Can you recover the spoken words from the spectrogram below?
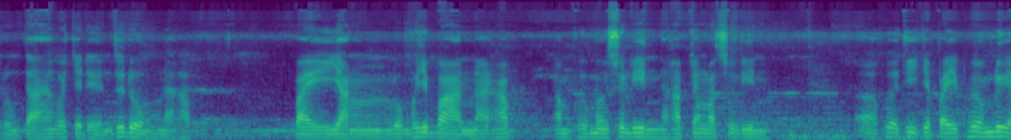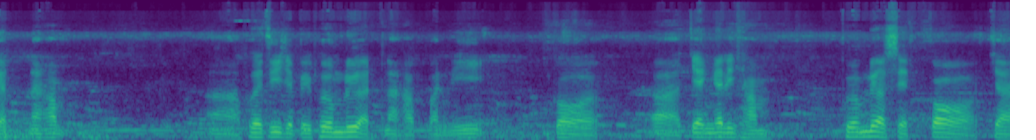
หลวงตาท่านก็จะเดินทุดงนะครับ ไปยังโรงพยาบาลนะครับอำเภอเมืองสุรินทร์นะครับ จังหวัดสุรินทร์เพื่อที่จะไปเพิ่มเลือดนะครับเพื่อที่จะไปเพิ่มเลือดนะครับ วันนี้ก็แจ้งญาติธรรมเพิ่มเลือดเสร็จก็จะ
